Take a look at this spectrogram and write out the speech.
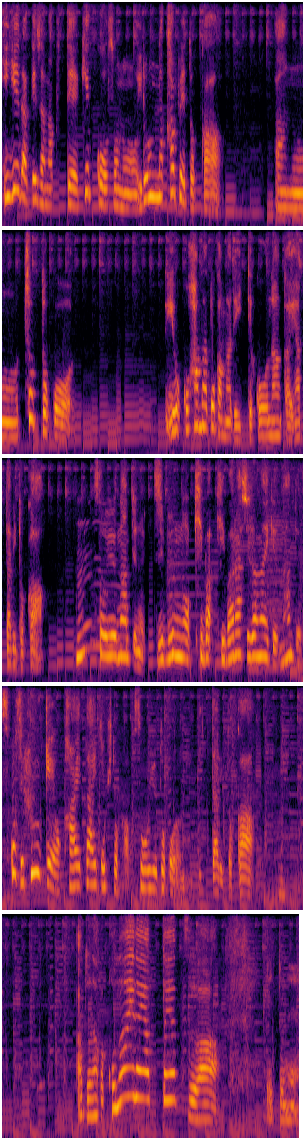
家だけじゃなくて結構そのいろんなカフェとか、あの、ちょっとこう、横浜とかまで行ってこうなんかやったりとか、うんそういうなんていうの、自分の気ば気晴らしじゃないけど、なんていうの、少し風景を変えたい時とかはそういうところに行ったりとか、あとなんかこの間やったやつは、えっとね、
